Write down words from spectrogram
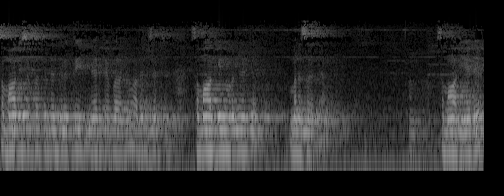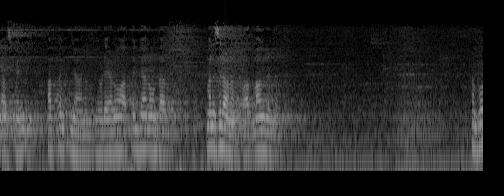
സമാധി ശബ്ദത്തിന്റെ നിരുക്തി നേരത്തെ പറഞ്ഞു അതനുസരിച്ച് സമാധി എന്ന് പറഞ്ഞു കഴിഞ്ഞാൽ മനസ്സ് തന്നെയാണ്. സമാധിയുടെ അസ്മിൻ ആത്മജ്ഞാനം. എവിടെയാണോ ആത്മജ്ഞാനം ഉണ്ടാകുന്നത്? മനസ്സിലാണല്ലോ ആത്മാവിലല്ലോ അപ്പോ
